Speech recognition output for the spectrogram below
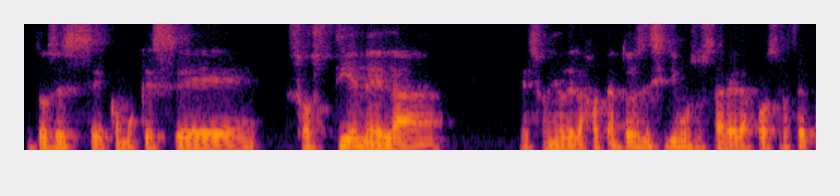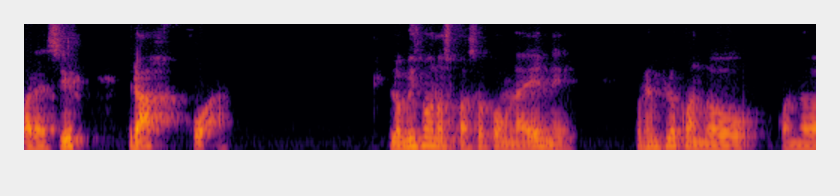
Entonces, como que se sostiene la, el sonido de la J. Entonces decidimos usar el apóstrofe para decir Rajua. Lo mismo nos pasó con la N. Por ejemplo, cuando, cuando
